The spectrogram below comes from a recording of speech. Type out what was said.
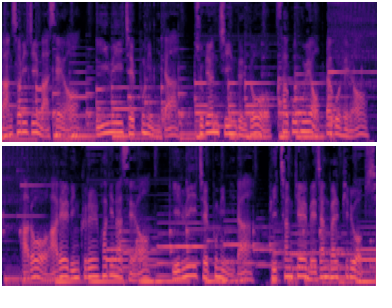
망설이지 마세요. 2위 제품입니다. 주변 지인들도 사고 후에 없다고 해요. 바로 아래 링크를 확인하세요. 1위 제품입니다. 귀찮게 매장 갈 필요 없이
